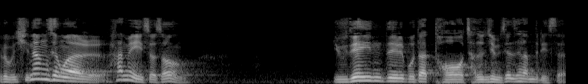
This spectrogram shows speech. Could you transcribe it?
여러분 신앙생활 함에 있어서 유대인들보다 더 자존심이 센 사람들이 있어요.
